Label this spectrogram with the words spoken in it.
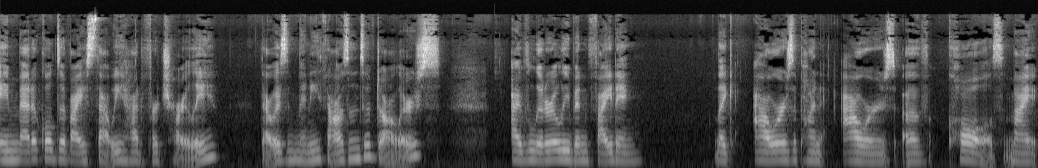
a medical device that we had for Charlie that was many thousands of dollars. I've literally been fighting like hours upon hours of calls, my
